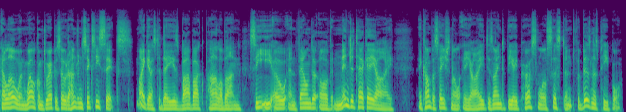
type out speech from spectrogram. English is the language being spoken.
Hello and welcome to episode 166. My guest today is Babak Pahlavan, CEO and founder of NinjaTech AI, a conversational AI designed to be a personal assistant for business people.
